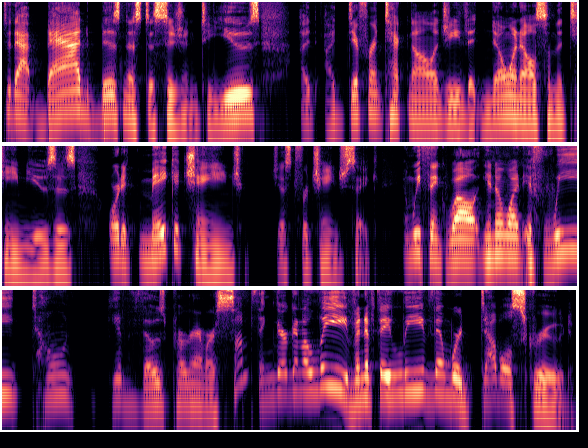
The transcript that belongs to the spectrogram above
to that bad business decision to use a, a, different technology that no one else on the team uses or to make a change just for change's sake. And we think, well, you know what? If we don't give those programmers something, they're going to leave. And if they leave, then we're double screwed.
